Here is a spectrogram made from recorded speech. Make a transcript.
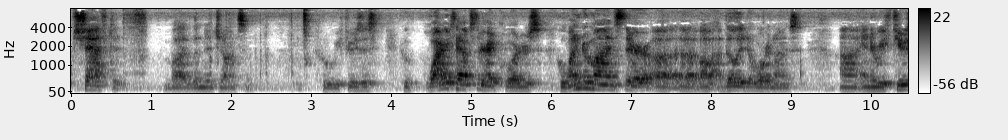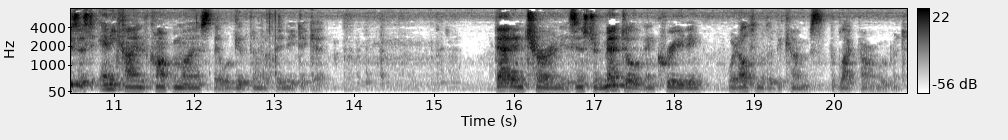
shafted by Lyndon Johnson, who refuses, who wiretaps their headquarters, who undermines their uh, uh, ability to organize, uh, and who refuses any kind of compromise that will give them what they need to get. That in turn is instrumental in creating what ultimately becomes the Black Power movement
